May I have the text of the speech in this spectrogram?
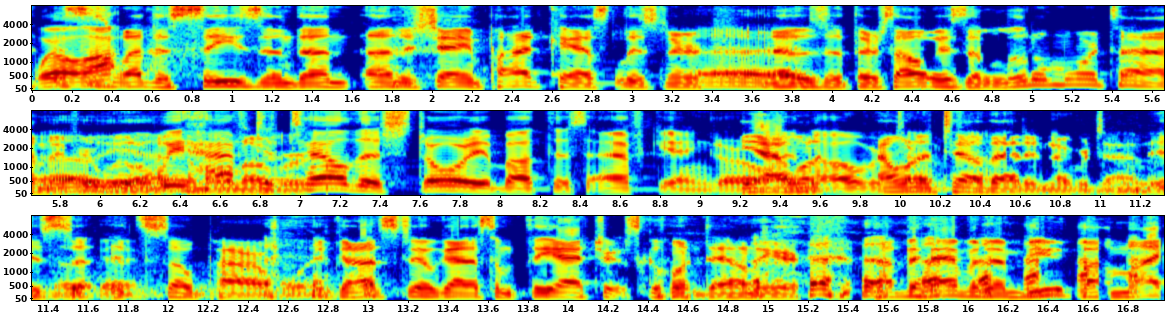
Well, this I- is why the seasoned, un, unashamed podcast listener Uh, knows that there's always a little more time if you're willing. yeah. we come have to over. tell this story about this Afghan girl. Yeah, I in want, the I want to tell time. that in overtime. It's so, Okay. it's so powerful, and God's still got some theatrics going down here. I've been having to mute my mic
